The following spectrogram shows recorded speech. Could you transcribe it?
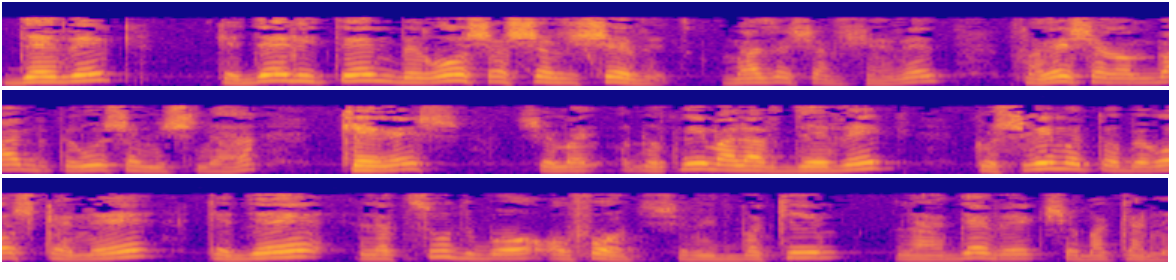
דבק כדי ליתן בראש השבשבת. מה זה שבשבת? מפרש הרמב"ם בפירוש המשנה, קרש שנותנים עליו דבק, קושרים אותו בראש קנה כדי לצוד בו עופות שנדבקים לדבק שבקנה,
